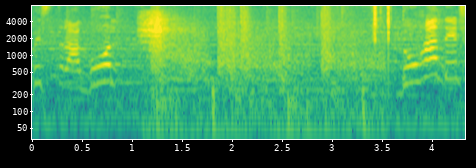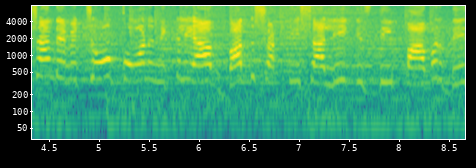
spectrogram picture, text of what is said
ਬਿਸਤਰਾ ਗੋਲ? ਦੋਹਾਂ ਦੇਸ਼ਾਂ ਦੇ ਵਿੱਚੋਂ ਕੌਣ ਨਿਕਲਿਆ ਵੱਧ ਸ਼ਕਤੀਸ਼ਾਲੀ ਕਿਸ ਦੀ ਪਾਵਰ ਦੇ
